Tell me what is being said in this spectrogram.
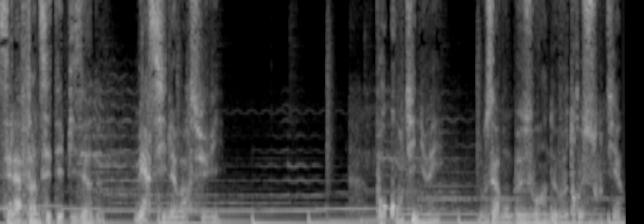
C'est la fin de cet épisode, merci de l'avoir suivi. Pour continuer, nous avons besoin de votre soutien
